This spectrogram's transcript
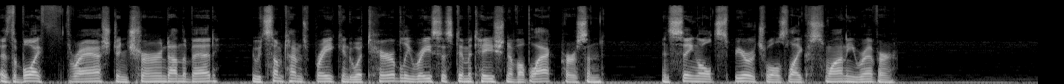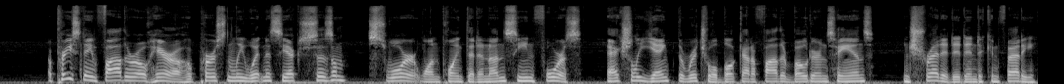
As the boy thrashed and churned on the bed, he would sometimes break into a terribly racist imitation of a black person and sing old spirituals like Swanee River. A priest named Father O'Hara, who personally witnessed the exorcism, swore at one point that an unseen force actually yanked the ritual book out of Father Bowdern's hands and shredded it into confetti.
